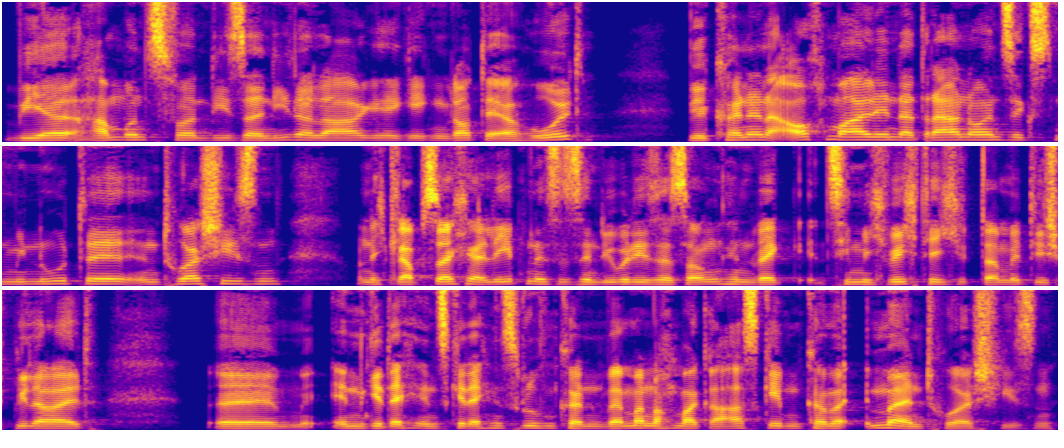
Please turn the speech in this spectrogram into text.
wir haben uns von dieser Niederlage gegen Lotte erholt wir können auch mal in der 93. Minute ein Tor schießen. Und ich glaube, solche Erlebnisse sind über die Saison hinweg ziemlich wichtig, damit die Spieler halt äh, in Gedächt ins Gedächtnis rufen können, wenn wir nochmal Gas geben, können wir immer ein Tor schießen.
